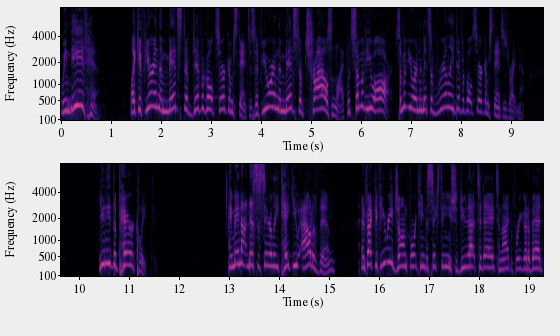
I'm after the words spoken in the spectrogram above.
we need Him. Like if you're in the midst of difficult circumstances, if you are in the midst of trials in life, which some of you are, some of you are in the midst of really difficult circumstances right now, you need the paraclete. He may not necessarily take you out of them. In fact, if you read John 14 to 16, you should do that today, tonight, before you go to bed.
